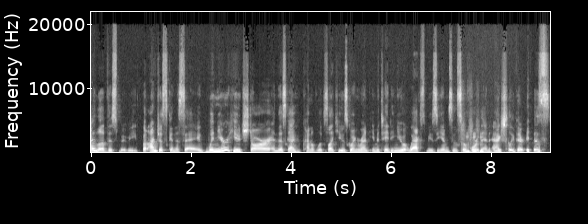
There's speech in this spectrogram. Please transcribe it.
I love this movie, but I'm just going to say when you're a huge star and this guy who kind of looks like you is going around imitating you at wax museums and so forth, and actually there is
